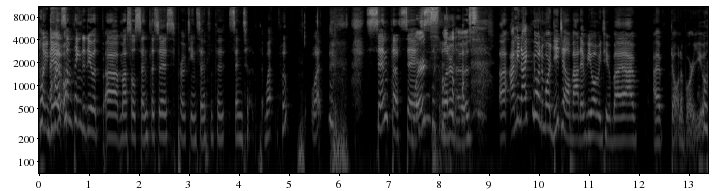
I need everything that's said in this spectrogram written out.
now I do. It has something to do with uh, muscle synthesis, protein synthesis. Synth- what? Who? What? synthesis. Words? What are those? Uh, I mean, I can go into more detail about it if you want me to, but I, I don't want to bore you.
